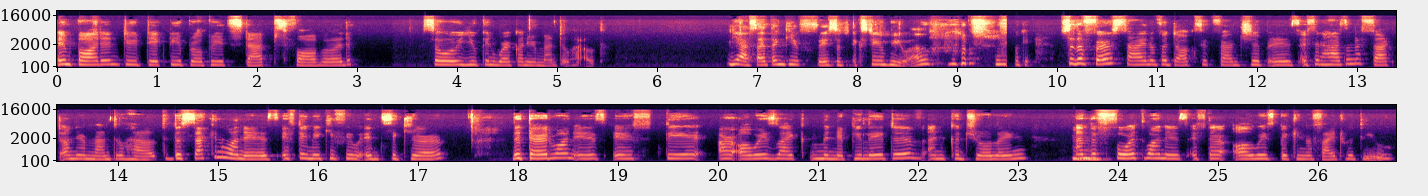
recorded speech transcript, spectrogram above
important to take the appropriate steps forward so you can work on your mental health. Yes, I think you phrased it extremely well. okay, so the first sign of a toxic friendship is if it has an effect on your mental health. The second one is if they make you feel insecure. The third one is if they are always like manipulative and controlling. Mm-hmm. And the mm-hmm. fourth one is if they're always picking a fight with you.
